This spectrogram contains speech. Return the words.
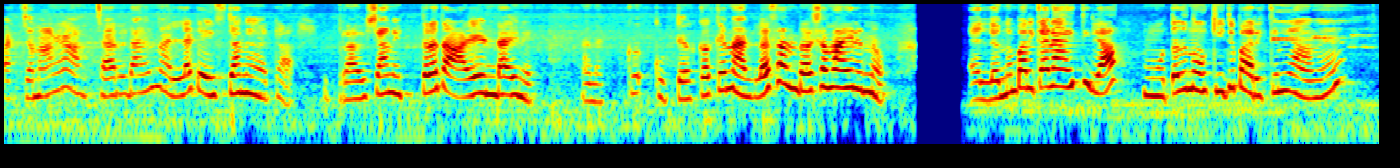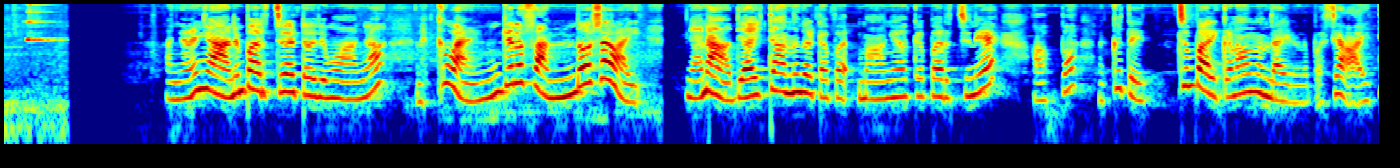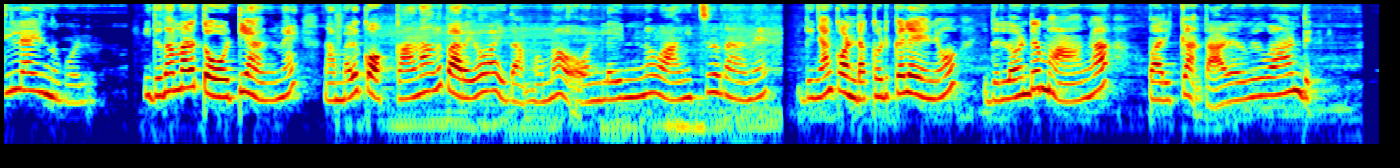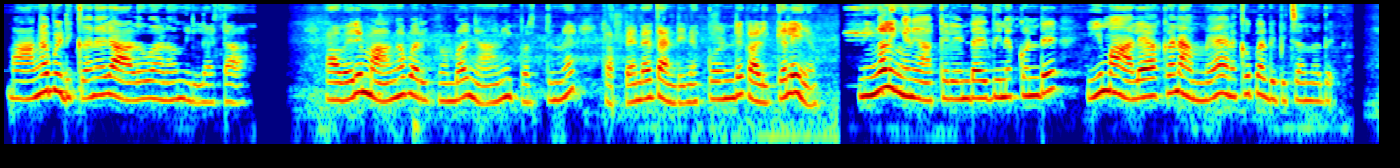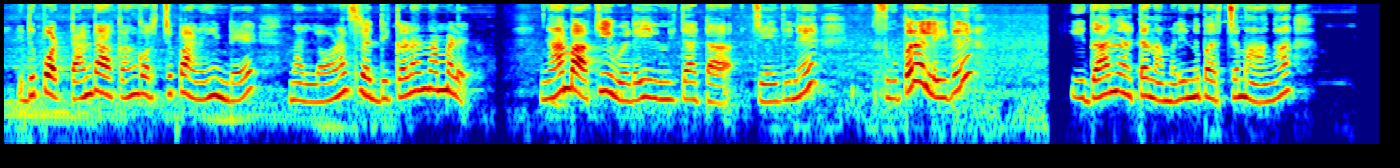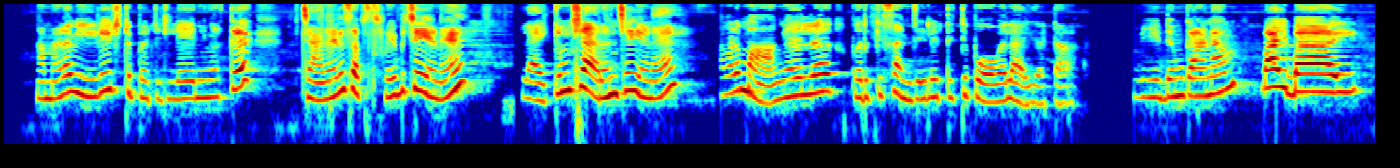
പച്ചമാങ്ങ അച്ചാറിടാനും നല്ല ടേസ്റ്റാണ് കേട്ടോ. ഇപ്രാവശ്യമാണ് ഇത്ര താഴെ ഉണ്ടായിന്. എനക്ക് കുട്ടികൾക്കൊക്കെ നല്ല സന്തോഷമായിരുന്നു. എല്ലൊന്നും പറിക്കാനായിട്ടില്ല. മൂത്തത് നോക്കിയിട്ട് പറിക്കുന്നതാണ്. അങ്ങനെ ഞാനും പറിച്ചു കേട്ടോ ഒരു മാങ്ങ. എനിക്ക് ഭയങ്കര സന്തോഷമായി. ഞാൻ ആദ്യമായിട്ടാണ് കേട്ടോ മാങ്ങയൊക്കെ പറിച്ചിന്. അപ്പം എനിക്ക് തെച്ചും പറിക്കണമെന്നുണ്ടായിരുന്നു. പക്ഷെ ആയിട്ടില്ലായിരുന്നു പോലും. ഇത് നമ്മളെ തോട്ടിയാണ് നമ്മൾ കൊക്കാന്നാണ് പറയുക ഇത് അമ്മമ്മ ഓൺലൈനിൽ നിന്ന് വാങ്ങിച്ചതാണ്. ഇത് ഞാൻ കൊണ്ടക്കൊടുക്കലേനു. ഇതുള്ളതുകൊണ്ട് മാങ്ങ പറിക്കാൻ താഴെ മാങ്ങ പിടിക്കാൻ ഒരാൾ വേണമെന്നില്ല കേട്ടാ അവർ മാങ്ങ പറിക്കുമ്പോൾ ഞാൻ ഇപ്പുറത്തുനിന്ന് കപ്പേന്റെ തണ്ടിനെ കൊണ്ട് കളിക്കലേനു. നിങ്ങൾ ഇങ്ങനെ ആക്കലുണ്ടായതിനെ കൊണ്ട് ഈ മാലയാക്കാൻ അമ്മയെ എനിക്ക് പഠിപ്പിച്ചു തന്നത് ഇത് പൊട്ടാണ്ടാക്കാൻ കുറച്ച് പണിയുണ്ട്. നല്ലോണം ശ്രദ്ധിക്കണം നമ്മൾ ഞാൻ ബാക്കി ഇവിടെ ഇരുന്നിട്ടാട്ടാ. സൂപ്പർ അല്ലേ ഇത്? ഇതാണ് കേട്ടോ നമ്മളിന്ന് പറിച്ച മാങ്ങ. നമ്മളെ വീഡിയോ ഇഷ്ടപ്പെട്ടിട്ടില്ലേ? നിങ്ങൾക്ക് ചാനൽ സബ്സ്ക്രൈബ് ചെയ്യണേ. ലൈക്കും ഷെയറും ചെയ്യണേ. നമ്മൾ മാങ്ങയിൽ പെറുക്കി സഞ്ചയിലിട്ടിട്ട് പോവലായി കേട്ടാ. വീണ്ടും കാണാം. Bye bye.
